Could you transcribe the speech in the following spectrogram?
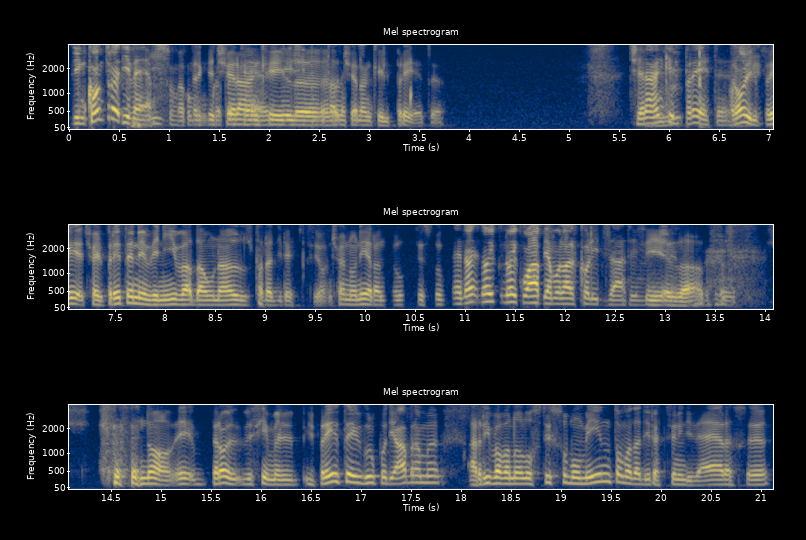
L'incontro è sì, diverso. ma comunque, perché c'era, perché anche il, c'era anche il prete. C'era anche il prete. Però sì? il, pre- cioè, il prete ne veniva da un'altra direzione, cioè non era nello stesso Eh, noi, noi- noi qua abbiamo l'alcolizzato Sì, invece. esatto. no, eh, però sì, il, il prete e il gruppo di Abram arrivavano allo stesso momento, ma da direzioni diverse.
